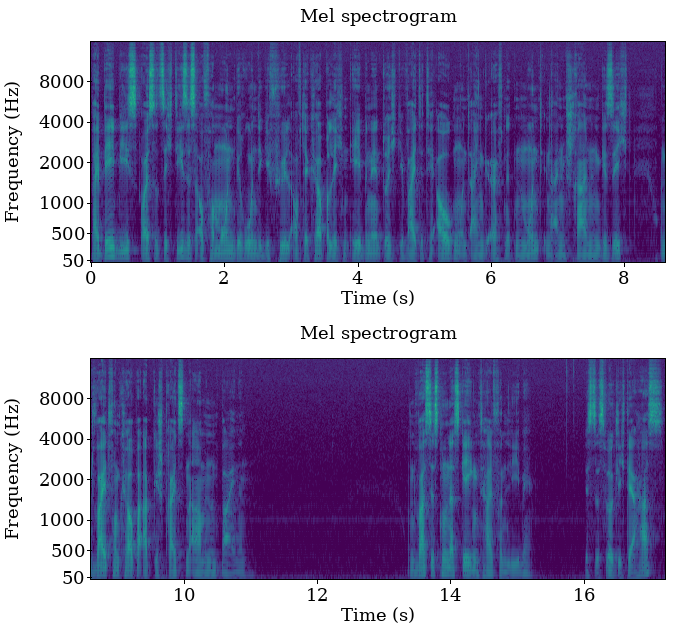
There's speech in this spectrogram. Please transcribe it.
Bei Babys äußert sich dieses auf Hormonen beruhende Gefühl auf der körperlichen Ebene durch geweitete Augen und einen geöffneten Mund in einem strahlenden Gesicht und weit vom Körper abgespreizten Armen und Beinen. Und was ist nun das Gegenteil von Liebe? Ist es wirklich der Hass?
